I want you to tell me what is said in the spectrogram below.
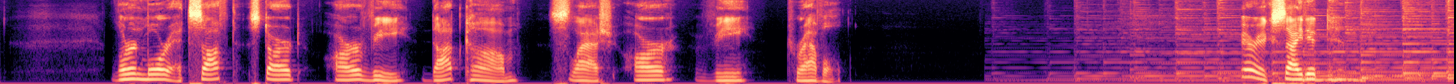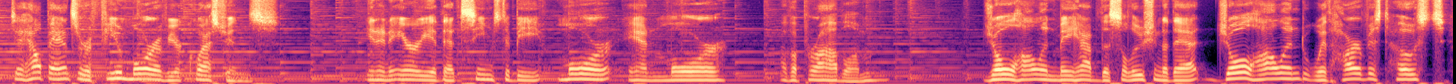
Learn more at softstartrv.com slash RV travel. Very excited to help answer a few more of your questions in an area that seems to be more and more of a problem. Joel Holland may have the solution to that. Joel Holland with Harvest Hosts.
